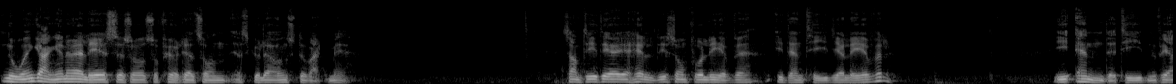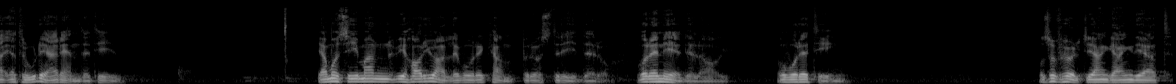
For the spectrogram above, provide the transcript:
Noen ganger när jag läser så, så føler jag at sånn, jag skulle ønsket å vært med. Samtidigt är jag heldig som får leva i den tid jag lever, i ändetiden, för jag, jag tror det är ändetid. Jag må säga, man, Vi har ju alla våra kamper och strider, och våra nederlag och våra ting. Og så følte jeg en gang det at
